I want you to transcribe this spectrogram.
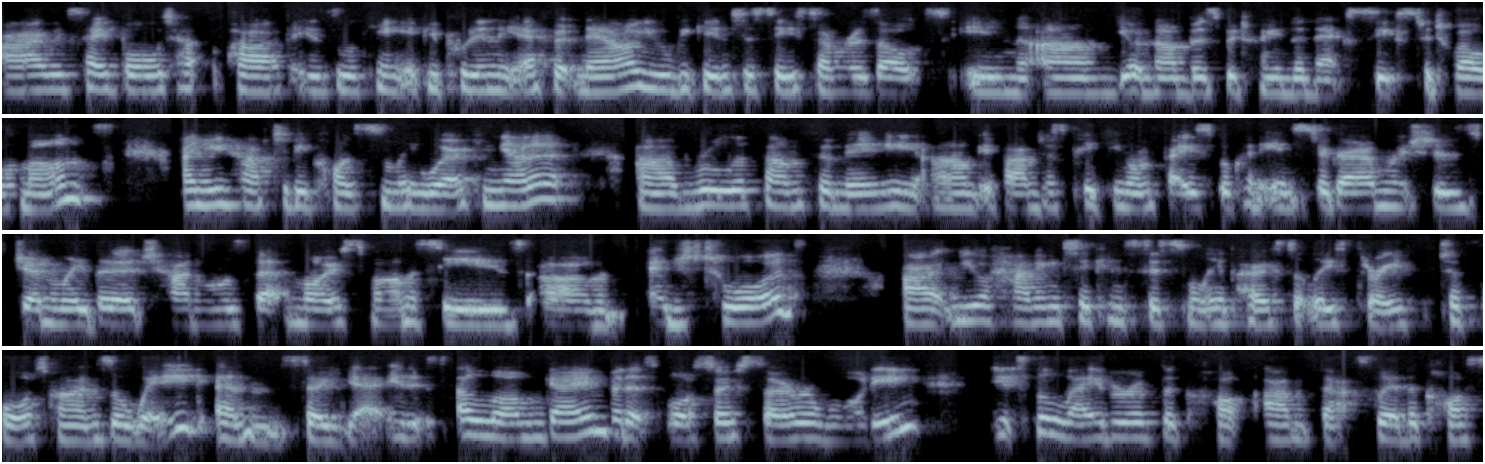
i would say ballpark is looking if you put in the effort now you'll begin to see some results in um, your numbers between the next six to 12 months and you have to be constantly working at it uh, rule of thumb for me, um, if I'm just picking on Facebook and Instagram, which is generally the channels that most pharmacies um, edge towards, uh, you're having to consistently post at least three to four times a week. And so, yeah, it's a long game, but it's also so rewarding. It's the labor of the co- um, that's where the cost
